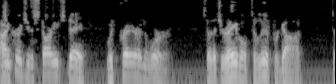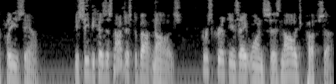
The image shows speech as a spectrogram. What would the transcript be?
I encourage you to start each day with prayer and the Word so that you're able to live for God, to please Him. You see, because it's not just about knowledge. 1 Corinthians 8 1 says, Knowledge puffs up,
